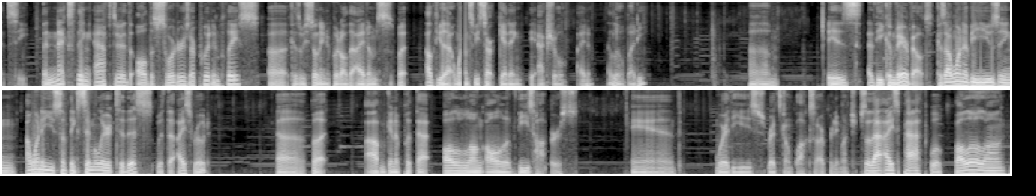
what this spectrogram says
Let's see. The next thing after the, all the sorters are put in place, uh, because uh, we still need to put all the items, but I'll do that once we start getting the actual item. Hello, buddy. Um, is the conveyor belt because I want to be using I want to use something similar to this with the ice road uh, but I'm gonna put that all along all of these hoppers and where these redstone blocks are pretty much so that ice path will follow along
